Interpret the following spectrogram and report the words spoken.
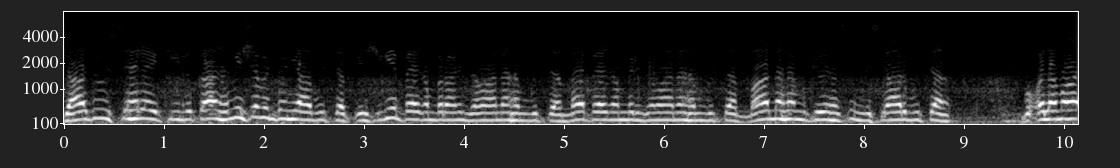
جادو سحر کی لکان ہمیشہ میں دنیا بودتا پیشگی پیغمبرانی زمانہ ہم بودتا میں پیغمبر زمانہ ہم بودتا بعد ہم کوئی حسن بسیار بودتا وہ علماء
